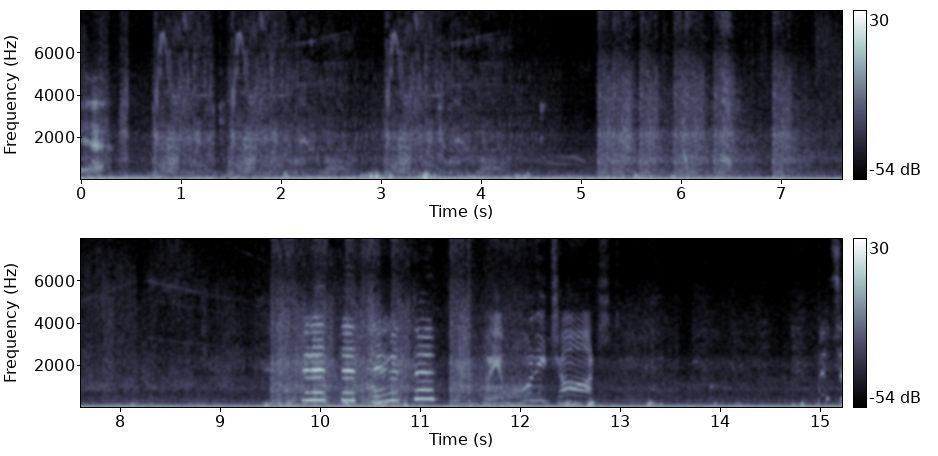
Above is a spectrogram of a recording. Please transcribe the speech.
Yeah. I am fully charged. That's.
